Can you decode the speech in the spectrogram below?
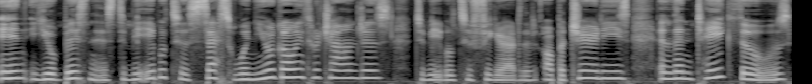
in your business to be able to assess when you're going through challenges, to be able to figure out the opportunities, and then take those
